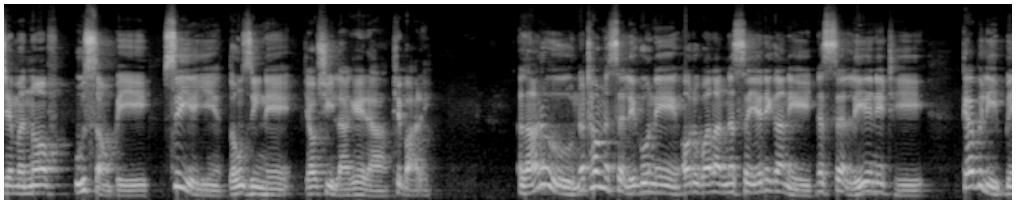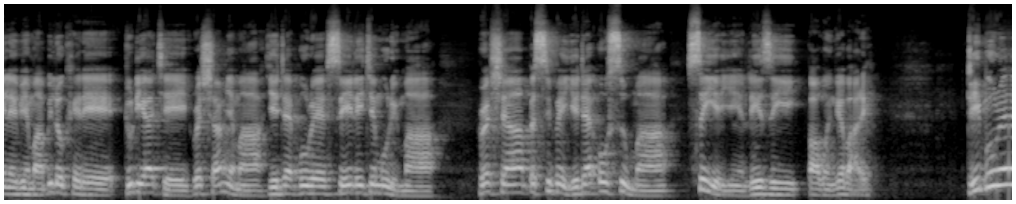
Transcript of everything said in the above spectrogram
Yemenov ဦးဆောင်ပြီးစစ်ရေရင်၃စီးနဲ့ရောက်ရှိလာခဲ့တာဖြစ်ပါတယ်။အလားတူ2024ခုနှစ်အော်တိုဘာလ20ရက်နေ့ကနေ24ရက်နေ့ထိကပ်ပလီပင်လယ်ပြင်မှာပြုလုပ်ခဲ့တဲ့ဒုတိယကြိမ်ရုရှားမြန်မာရေတပ်ပူးရဲဆေးလေးချင်းမှုတွေမှာရုရှားပစိဖိတ်ရေတပ်အုပ်စုမှစစ်ရေရင်၄စီးပါဝင်ခဲ့ပါတယ်။ဒီပူးရဲ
